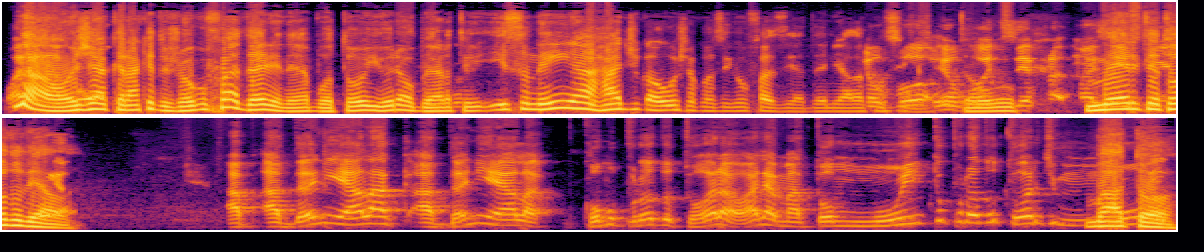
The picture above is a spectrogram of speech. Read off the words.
olha não, hoje a craque do jogo foi a Dani, né? Botou o Yuri Alberto. Isso nem a Rádio Gaúcha conseguiu fazer, a Daniela eu conseguiu. Vou, eu então, vou dizer pra, mérito é todo dela. A, a, Daniela, a Daniela como produtora, olha, matou muito produtor de Matou,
